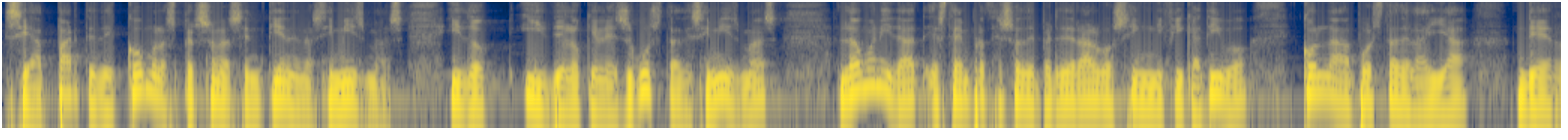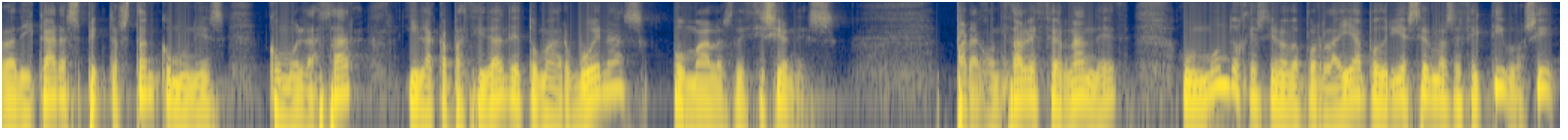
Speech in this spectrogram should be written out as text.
sea parte de cómo las personas se entienden a sí mismas y, y, de lo que les gusta de sí mismas, la humanidad está en proceso de perder algo significativo con la apuesta de la IA de erradicar aspectos tan comunes como el azar y la capacidad de tomar buenas o malas decisiones. Para González Fernández, un mundo gestionado por la IA podría ser más efectivo, sí,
